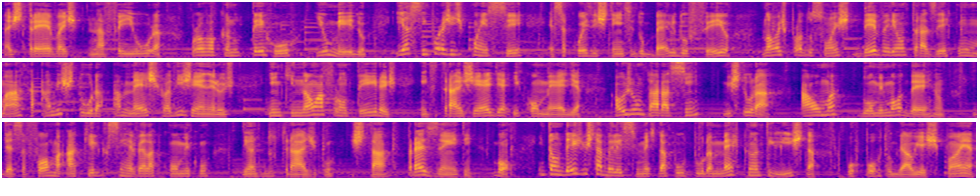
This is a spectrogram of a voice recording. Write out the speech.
nas trevas, na feiura, provocando o terror e o medo. E assim, por a gente conhecer essa coexistência do belo e do feio, novas produções deveriam trazer como marca a mistura, a mescla de gêneros, em que não há fronteiras entre tragédia e comédia, ao juntar assim, misturar alma do homem moderno, e dessa forma aquele que se revela cômico diante do trágico está presente. Bom, então desde o estabelecimento da cultura mercantilista por Portugal e Espanha,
